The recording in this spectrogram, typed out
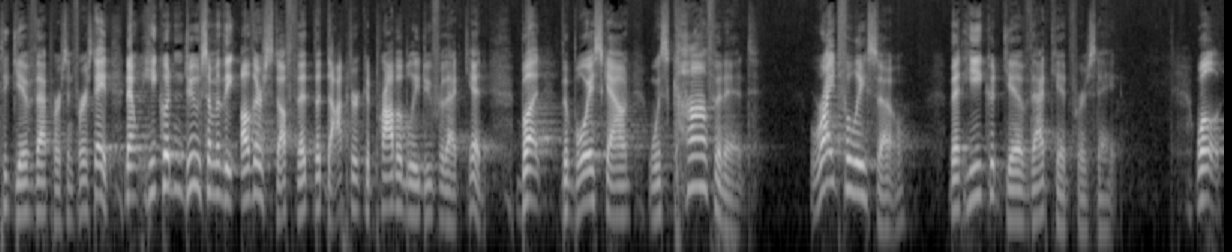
to give that person first aid. Now he couldn't do some of the other stuff that the doctor could probably do for that kid. But the boy scout was confident rightfully so that he could give that kid first aid. Well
